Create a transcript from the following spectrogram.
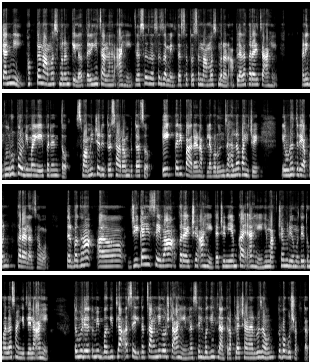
त्यांनी फक्त नामस्मरण केलं तरीही चालणार आहे. जसं जसं जमेल तसं तसं नामस्मरण आपल्याला करायचं आहे. आणि गुरुपौर्णिमा येईपर्यंत स्वामी चरित्र सारामृताचं एक तरी पारायण आपल्याकडून झालं पाहिजे एवढं तरी आपण करायलाच हवं. तर बघा जी काही सेवा करायची आहे त्याचे नियम काय आहे हे मागच्या व्हिडिओमध्ये तुम्हाला सांगितलेलं आहे. तो व्हिडिओ तुम्ही बघितला असेल तर चांगली गोष्ट आहे. नसेल बघितला तर आपल्या चॅनलवर जाऊन तो बघू शकतात.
